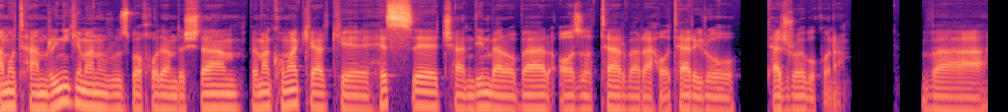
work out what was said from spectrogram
اما تمرینی که من اون روز با خودم داشتم به من کمک کرد که حس چندین برابر آزادتر و رهاتری رو تجربه بکنم و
